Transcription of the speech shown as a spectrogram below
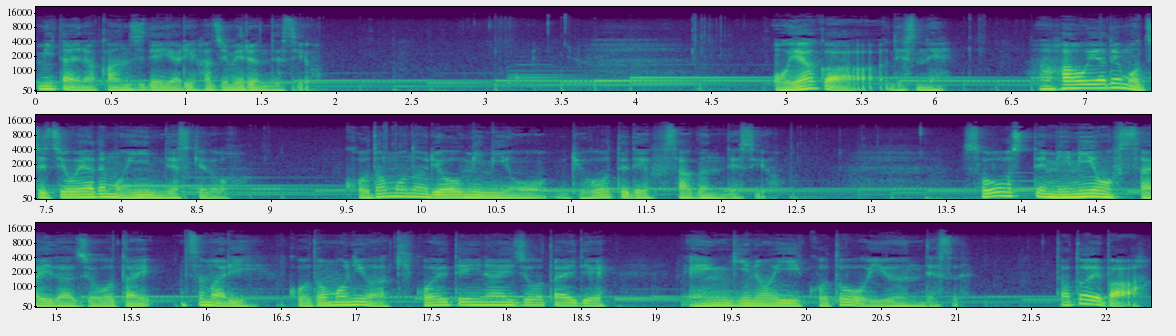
みたいな感じでやり始めるんですよ。親がですね母親でも父親でもいいんですけど子供の両耳を両手で塞ぐんですよ。そうして耳を塞いだ状態つまり子供には聞こえていない状態で縁起のいいことを言うんです。例えば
